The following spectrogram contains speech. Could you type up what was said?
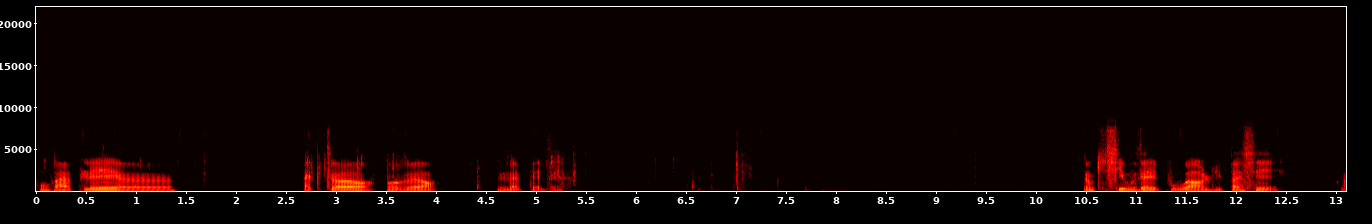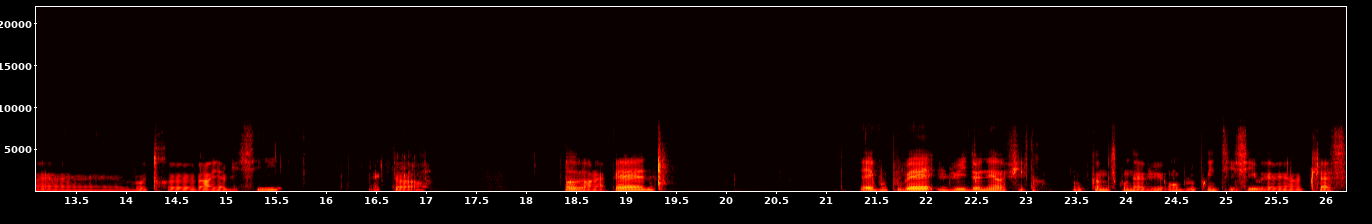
qu'on va appeler euh, actor over laped. Donc ici, vous allez pouvoir lui passer euh, votre variable ici, actor over laped, et vous pouvez lui donner un filtre. Donc comme ce qu'on a vu en blueprint ici, vous avez un class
